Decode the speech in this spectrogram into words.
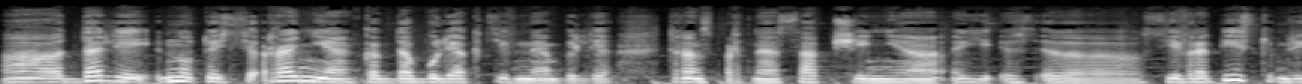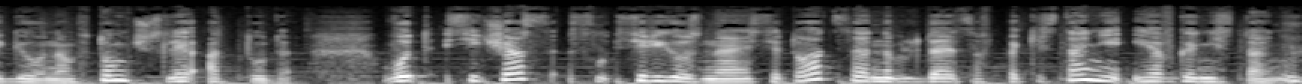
А, далее, ну, то есть ранее, когда более активные были транспортные сообщения э, э, с европейским регионом, в том числе оттуда. Вот сейчас серьезная ситуация наблюдается в Пакистане и Афганистане.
